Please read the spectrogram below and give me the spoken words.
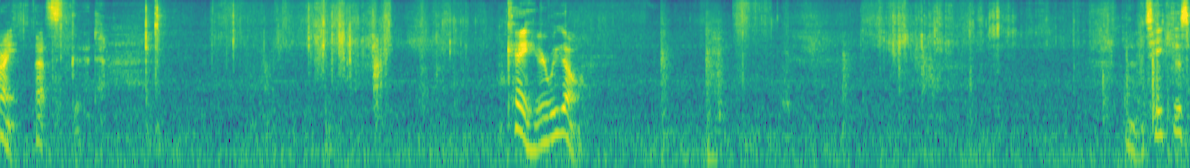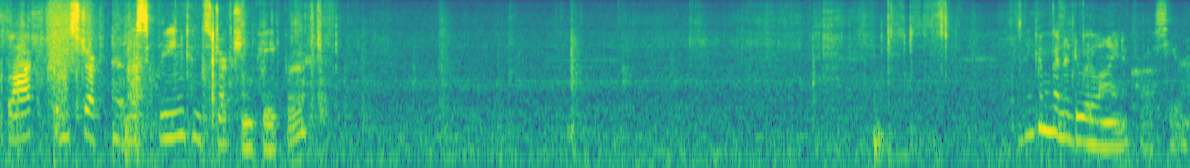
All right, that's good. Okay, here we go. I'm gonna take this block construct or this green construction paper. I think I'm gonna do a line across here.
